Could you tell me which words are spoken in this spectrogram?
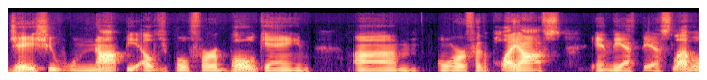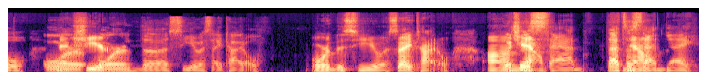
JSU will not be eligible for a bowl game um, or for the playoffs in the FBS level Or, Next year. or the CUSA title, or the CUSA title. Um, which now, is sad. That's a now, sad day,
